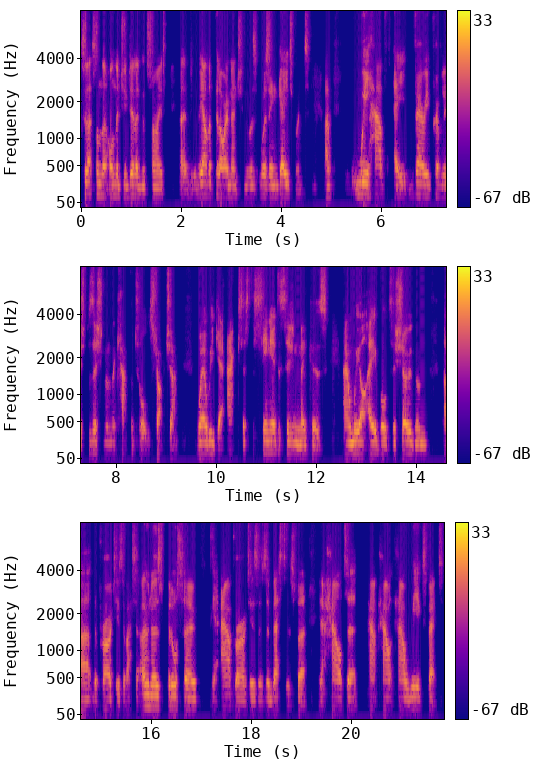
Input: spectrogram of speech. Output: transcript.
so that's on the on the due diligence side. Uh, the other pillar I mentioned was was engagement. Uh, we have a very privileged position in the capital structure where we get access to senior decision makers and we are able to show them uh, the priorities of asset owners, but also you know, our priorities as investors for you know, how to how, how how we expect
